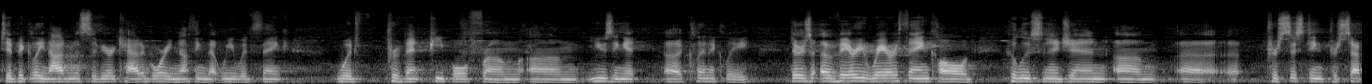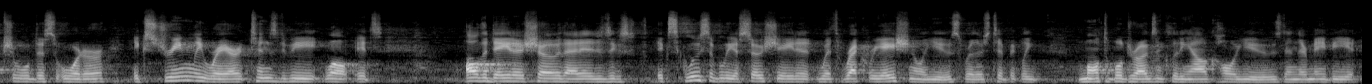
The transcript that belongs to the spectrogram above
typically not in the severe category, nothing that we would think would prevent people from um, using it uh, clinically. There's a very rare thing called hallucinogen um, uh, uh, persisting perceptual disorder, extremely rare. It tends to be, well, it's all the data show that it is ex- exclusively associated with recreational use, where there's typically multiple drugs, including alcohol, used, and there may be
